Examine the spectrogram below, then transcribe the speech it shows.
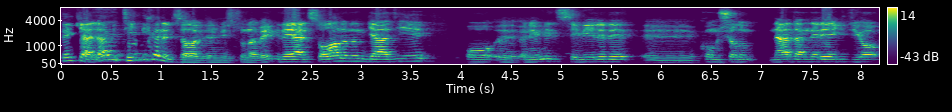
Pekala bir teknik analiz alabilir miyiz Tuna Bey? Bir de yani Solana'nın geldiği o e, önemli seviyeleri e, konuşalım. Nereden nereye gidiyor?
